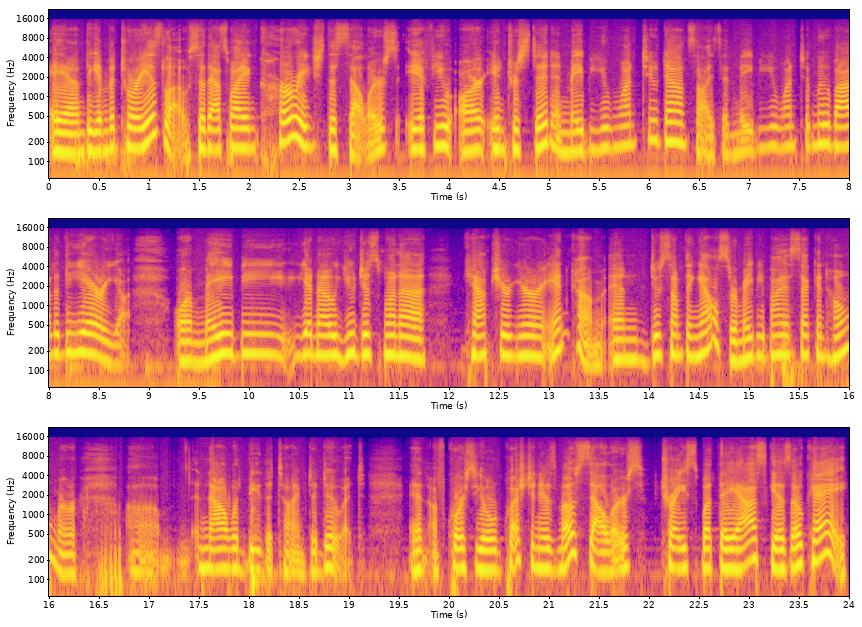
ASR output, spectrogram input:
and the inventory is low. So that's why I encourage the sellers if you are interested and maybe you want to downsize and maybe you want to move out of the area or maybe, you know, you just want to capture your income and do something else or maybe buy a second home or um, now would be the time to do it. And of course, the old question is most sellers trace what they ask is okay,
